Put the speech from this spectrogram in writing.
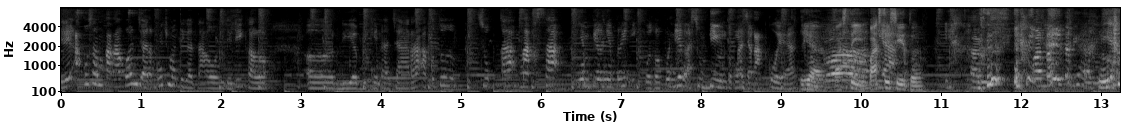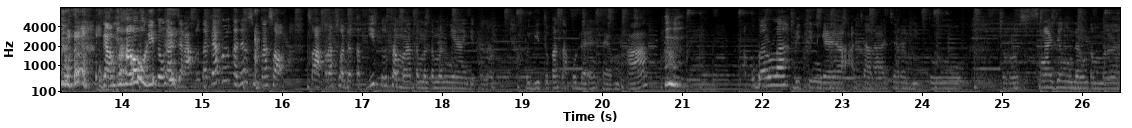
Jadi aku sama kakakku kan jaraknya cuma tiga tahun. Jadi kalau eh, dia bikin acara aku tuh suka maksa nyempil nyempilin ikut walaupun dia nggak sudi untuk ngajak aku ya. Iya Wah, pasti pasti iya. sih itu. Harus pantas sih tapi harus. Iya, nggak mau gitu ngajak aku. Tapi aku kadang suka sok sok akrab sok deket gitu sama teman-temannya gitu. Nah begitu pas aku udah SMA aku barulah bikin kayak acara-acara gitu. Terus sengaja ngundang temen.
